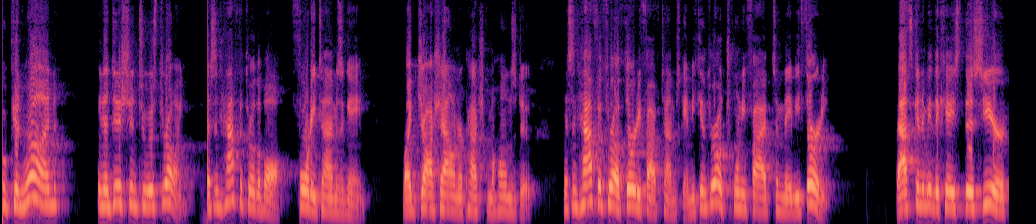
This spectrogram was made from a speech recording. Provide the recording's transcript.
who can run in addition to his throwing. Doesn't have to throw the ball 40 times a game like Josh Allen or Patrick Mahomes do. He doesn't have to throw 35 times a game. He can throw 25 to maybe 30. That's going to be the case this year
